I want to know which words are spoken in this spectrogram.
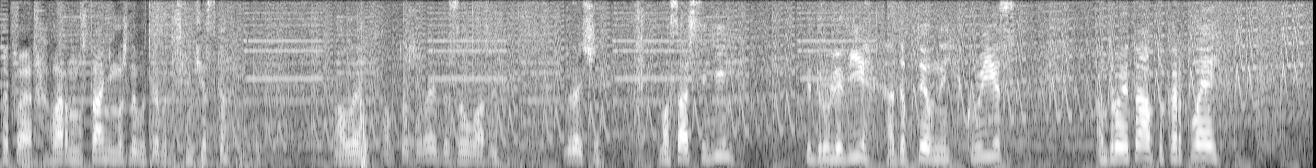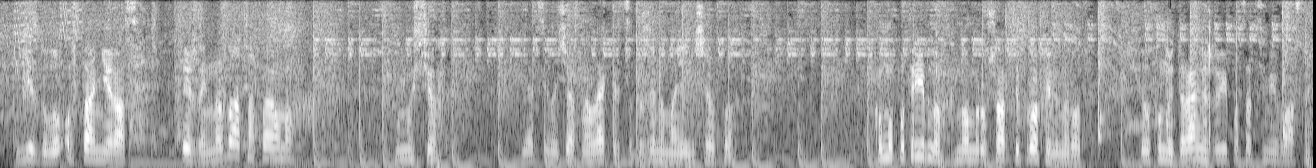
тепер в гарному стані, можливо, треба десь хімчистка, але авто живе без зауважень. До речі, масаж сидінь, підрульові, адаптивний круїз, Android Auto, CarPlay. Їздило останній раз тиждень назад, напевно, тому що я цілий час на електриці, дружина має інше авто. Кому потрібно, номер у шапці профілю народ. Телефонуйте, реально живі посадці мій власний.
